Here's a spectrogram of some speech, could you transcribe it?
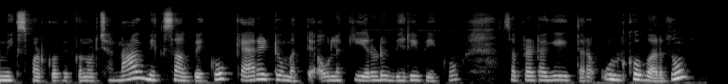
ಮಿಕ್ಸ್ ಮಾಡ್ಕೋಬೇಕು. ನೋಡಿ, ಚೆನ್ನಾಗಿ ಮಿಕ್ಸ್ ಆಗಬೇಕು. ಕ್ಯಾರೆಟು ಮತ್ತು ಅವಲಕ್ಕಿ ಎರಡು ಬೆರಿಬೇಕು. ಸಪ್ರೇಟಾಗಿ ಈ ಥರ ಉಳ್ಕೋಬಾರ್ದು.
